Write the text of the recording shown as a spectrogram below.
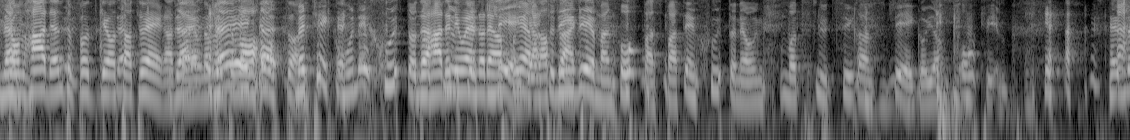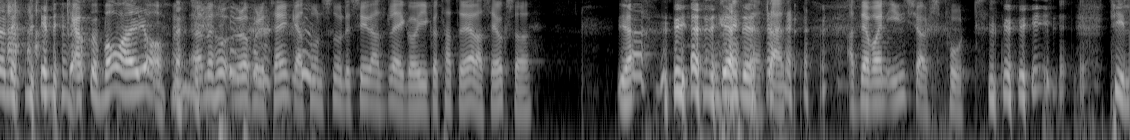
Nej. de hade inte fått gå och tatuera sig om de inte var exakt. 18. Men tänk om hon är 17 Det och hade snott nog ändå ett deras lägg. föräldrar Alltså det är det man hoppas på, att det är en 17-åring som har snott syrrans lägg och gör en porrfilm. Eller det, det, det kanske bara är jag. Men, Ja, men då får du tänka att hon snodde syrrans lägg och gick och tatuerade sig också. Ja, ja, det, är sant. Att det var en inkörsport. till,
